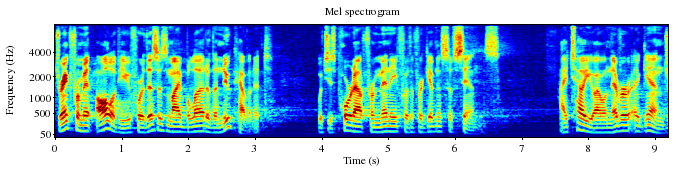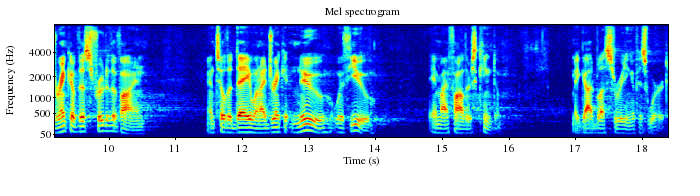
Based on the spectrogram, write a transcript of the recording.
Drink from it, all of you, for this is my blood of the new covenant, which is poured out for many for the forgiveness of sins. I tell you, I will never again drink of this fruit of the vine until the day when I drink it new with you in my Father's kingdom. May God bless the reading of His word.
